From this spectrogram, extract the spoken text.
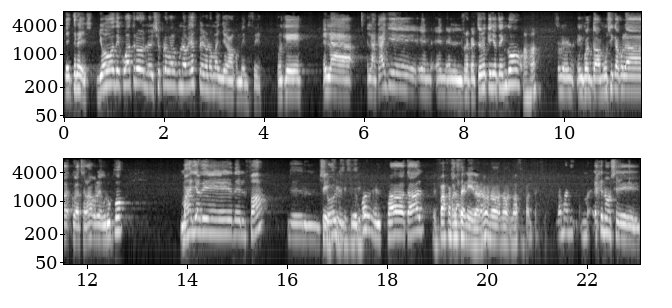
De tres. Yo de cuatro los he probado alguna vez, pero no me han llegado a convencer. Porque en la, en la calle, en, en el repertorio que yo tengo, Ajá. en, el- en cuanto a música con la, con la charanga, con el grupo, más allá de- del fa, del Sí, sol, sí, el, sí, bemol, el fa, tal, El Fafa Bueno, sostenido, ¿no? No, no, no hace falta. la es que no sé,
